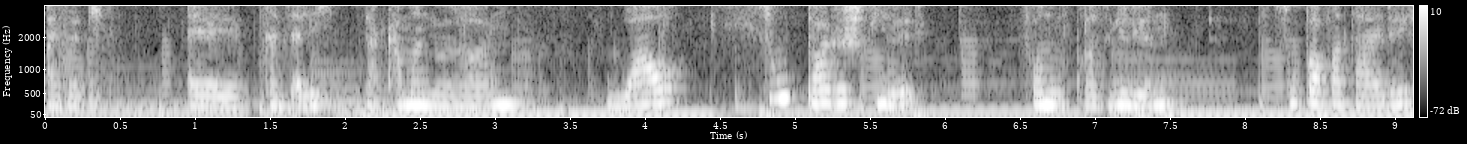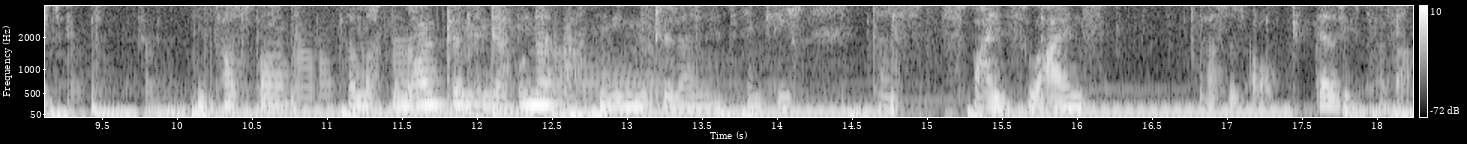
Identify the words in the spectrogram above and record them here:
Also ich, äh, ganz ehrlich, da kann man nur sagen, wow, super gespielt von Brasilien. Super verteidigt. Unfassbar. Dann macht Malcolm in der 108. Minute dann letztendlich das 2 zu 1. Das ist auch der Siegtreffer.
